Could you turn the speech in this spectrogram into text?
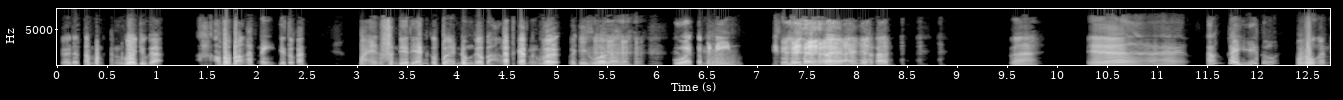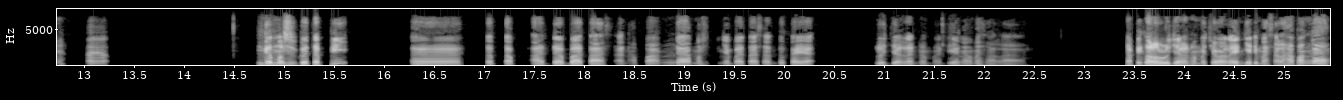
gak ada temen kan gue juga ah, apa banget nih gitu kan main sendirian ke Bandung gak banget kan gua- bagi gue kan Gua temenin. nah, ya kayak gitu kan nah ya sekarang kayak gitu lah hubungannya kayak Enggak maksud gue tapi eh tetap ada batasan apa enggak? Maksudnya batasan tuh kayak lu jalan sama dia nggak masalah. Tapi kalau lu jalan sama cewek lain jadi masalah apa enggak?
